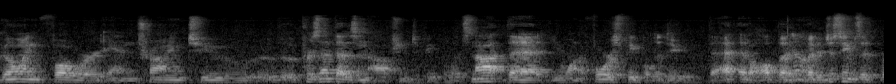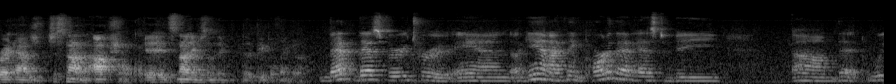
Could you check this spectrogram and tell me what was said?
going forward and trying to present that as an option to people? It's not that you want to force people to do that at all, but, No. but it just seems that right now it's just not an option. It's not even something that people think of. That that's very true. And again, I think part of that has to be um, that we,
